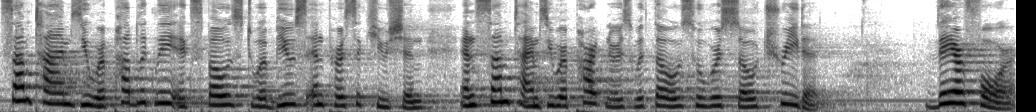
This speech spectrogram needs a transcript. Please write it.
Sometimes you were publicly exposed to abuse and persecution, and sometimes you were partners with those who were so treated. Therefore,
